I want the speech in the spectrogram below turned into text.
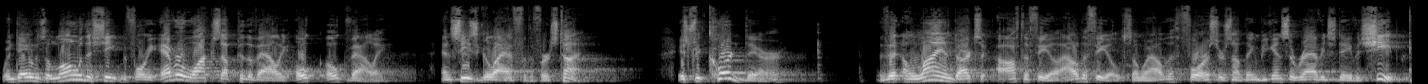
when David's alone with the sheep before he ever walks up to the valley, Oak, Oak Valley, and sees Goliath for the first time. It's recorded there that a lion darts off the field, out of the field, somewhere out of the forest or something, begins to ravage David's sheep.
